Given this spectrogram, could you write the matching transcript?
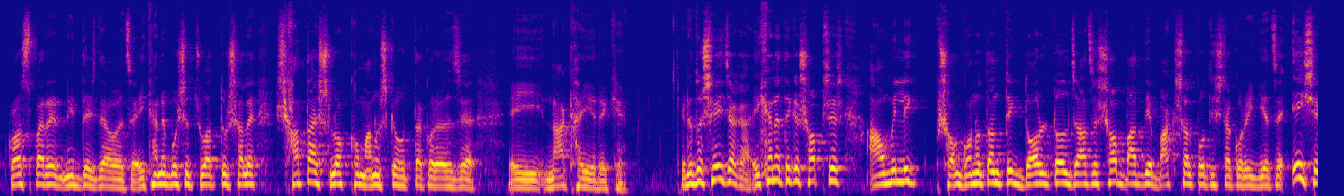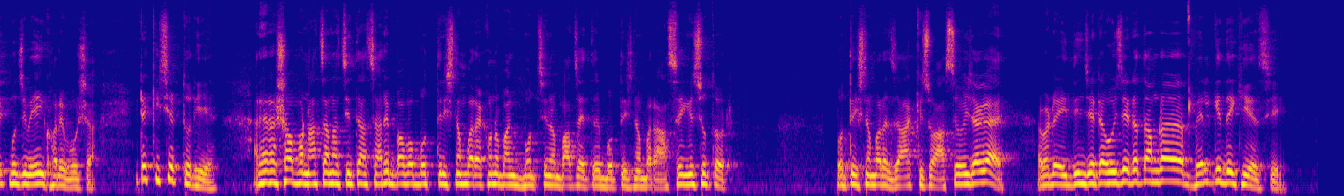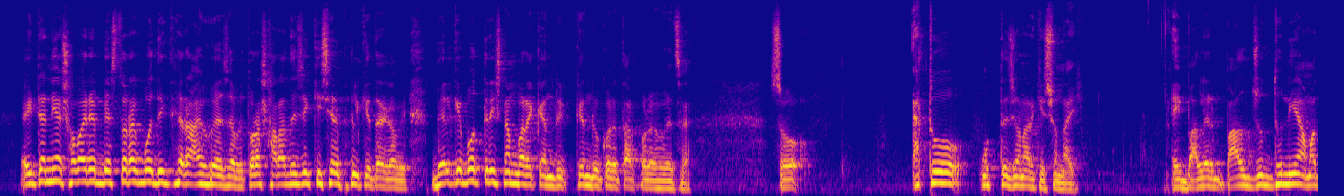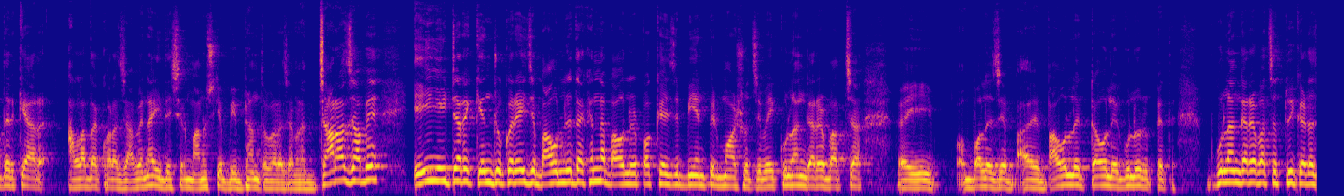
ক্রস ফায়ারের নির্দেশ দেওয়া হয়েছে। এখানে বসে চুয়াত্তর সালে সাতাশ লক্ষ মানুষকে হত্যা করা হয়েছে এই না খাইয়ে রেখে। এটা তো সেই জায়গা। এখানে থেকে সবশেষ আওয়ামী লীগ গণতান্ত্রিক দল টল যা আছে সব বাদ দিয়ে বাকশাল প্রতিষ্ঠা করে গিয়েছে। এই শেখ মুজিব এই ঘরে বসা। এটা কিসের তরিয়ে আর এরা সব নাচানাচিতে আছে। আরে বাবা, বত্রিশ নম্বর এখনও বলছি না বাঁচাইতে, বত্রিশ নম্বরে আছে কিছু তোর? বত্রিশ নম্বরে যা কিছু আছে ওই জায়গায়। আর এই দিন যেটা হয়েছে, এটা তো আমরা ভেলকি দেখিয়েছি। এইটা নিয়ে সবাই ব্যস্ত রাখব দিক থেকে রায় হয়ে যাবে। তোরা সারা দেশে কিসের ভেলকি দেখাবি? ভেলকি বত্রিশ নম্বরে কেন্দ্র কেন্দ্র করে তারপরে হয়েছে। সো এত উত্তেজনার কিছু নাই। এই বালের, বাল যুদ্ধ নিয়ে আমাদেরকে আর আলাদা করা যাবে না, এই দেশের মানুষকে বিভ্রান্ত করা যাবে না। যারা যাবে, এই এইটারে কেন্দ্র করে, এই যে বাউলের দেখেন না, বাউলের পক্ষে এই যে বিএনপির মহাসচিব, এই কুলাঙ্গারের বাচ্চা, এই বলে যে বাউলের টাউল এগুলোর পেতে কুলাঙ্গারের বাচ্চা তুই কেটে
